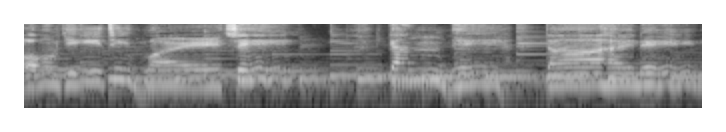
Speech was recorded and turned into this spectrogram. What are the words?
我以天为证，跟你带领。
